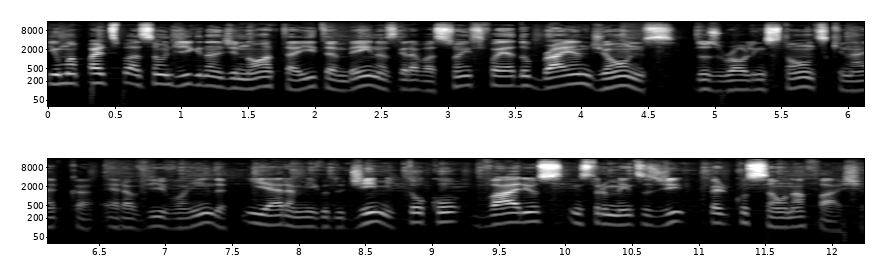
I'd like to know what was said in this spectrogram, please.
E uma participação digna de nota aí também nas gravações foi a do Brian Jones, dos Rolling Stones, que na época era vivo ainda e era amigo do Jimmy, tocou vários instrumentos de percussão na faixa.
